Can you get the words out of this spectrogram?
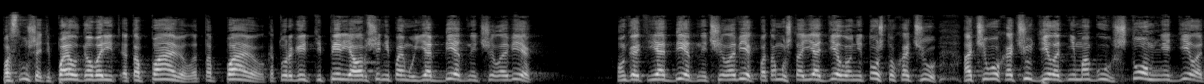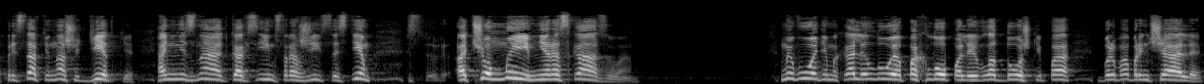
Послушайте, Павел говорит, это Павел, это Павел, который говорит, теперь я вообще не пойму, я бедный человек. Он говорит, я бедный человек, потому что я делаю не то, что хочу, а чего хочу, делать не могу. Что мне делать? Представьте, наши детки, они не знают, как им сражиться с тем, о чем мы им не рассказываем. Мы водим их, аллилуйя, похлопали в ладошки, побренчали.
